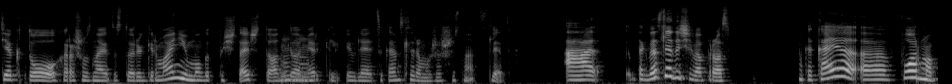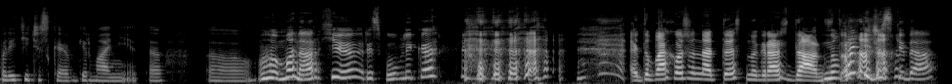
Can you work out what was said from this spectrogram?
те, кто хорошо знает историю Германии, могут посчитать, что Ангела угу. Меркель является канцлером уже 16 лет. А тогда следующий вопрос. Какая э, форма политическая в Германии? Это э, монархия, республика? Это похоже на тест на гражданство. Ну, практически, да.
